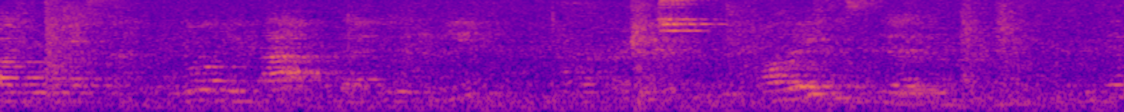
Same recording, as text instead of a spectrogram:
Always is the, the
